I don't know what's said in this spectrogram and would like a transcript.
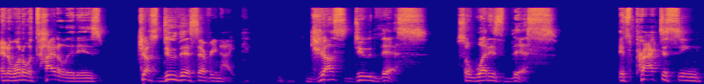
And I want to title it is just do this every night. Just do this. So what is this? It's practicing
